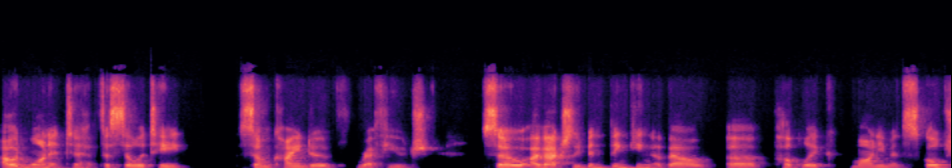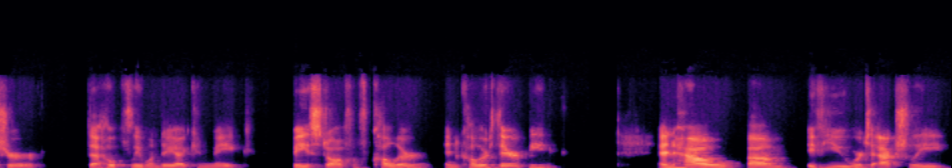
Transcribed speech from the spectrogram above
I would want it to facilitate some kind of refuge. So I've actually been thinking about a public monument sculpture that hopefully one day I can make based off of color and color therapy and how um, if you were to actually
